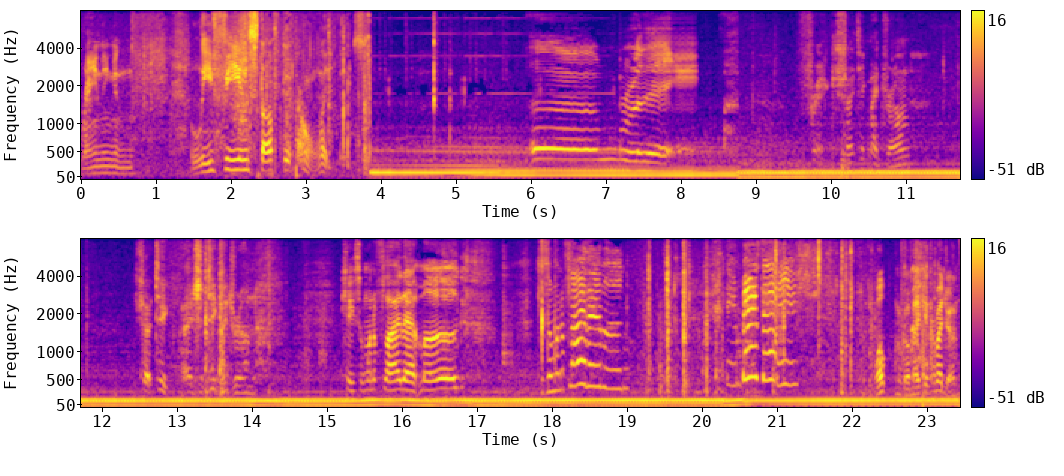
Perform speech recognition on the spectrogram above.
raining and leafy and stuff. Dude, I don't like this. Um, should I take my drone? Should I take? I should take my drone. In case I want to fly that mug. In case I want to fly that. Well, I'm going back in for my drone.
